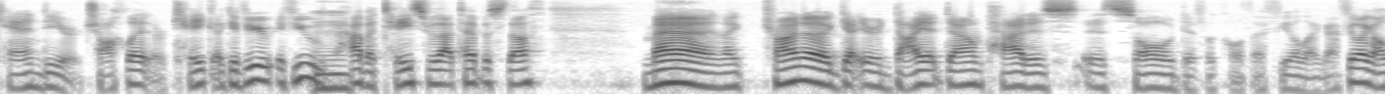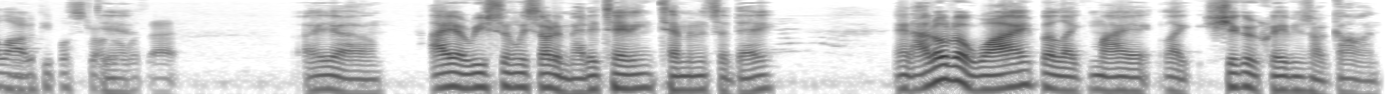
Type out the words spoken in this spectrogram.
candy or chocolate or cake, like if you if you Mhm. have a taste for that type of stuff, man, like trying to get your diet down pat is is so difficult. I feel like I feel like a lot Mhm. of people struggle Yeah. with that. I uh, I uh, recently started meditating 10 minutes a day. And I don't know why, but like my like sugar cravings are gone.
